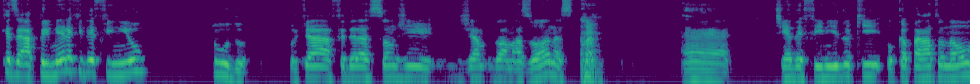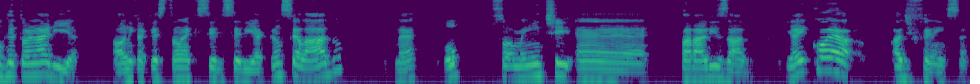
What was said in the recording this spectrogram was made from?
quer dizer, a primeira que definiu tudo, porque a Federação de, de do Amazonas é, tinha definido que o campeonato não retornaria. A única questão é que se ele seria cancelado, né? Ou somente é, paralisado. E aí qual é a, a diferença?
